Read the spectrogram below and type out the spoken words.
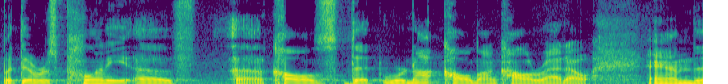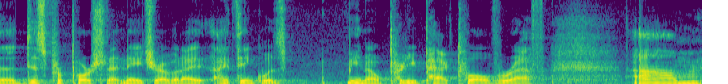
but there was plenty of uh, calls that were not called on Colorado, and the disproportionate nature of it, I, I think, was you know pretty Pac-12 ref. Um,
